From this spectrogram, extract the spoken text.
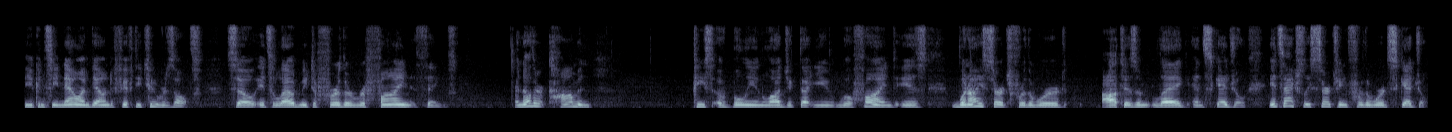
you can see now I'm down to 52 results. So it's allowed me to further refine things. Another common piece of Boolean logic that you will find is when I search for the word autism, lag, and schedule, it's actually searching for the word schedule.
